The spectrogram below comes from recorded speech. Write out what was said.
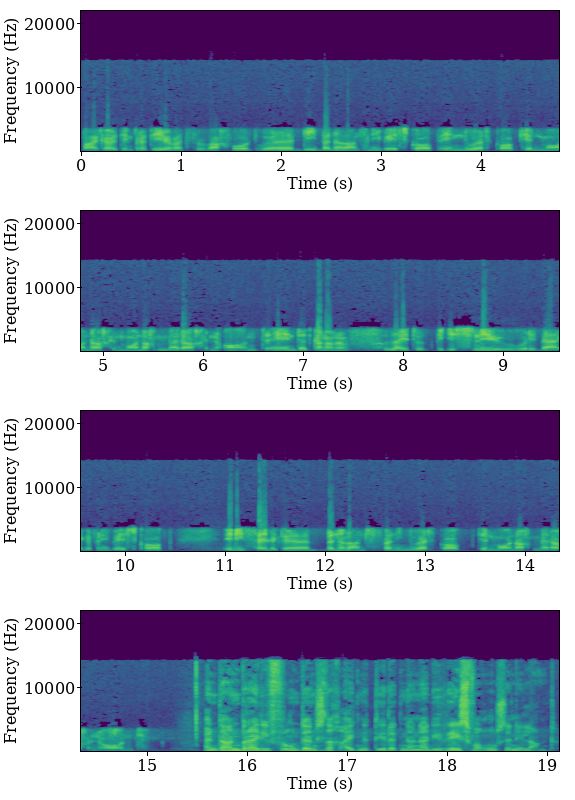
baie koue temperature wat verwag word oor die binneland van die Wes-Kaap en Noord-Kaap teen maandag en maandagmiddag en aand en dit kan dan lei tot bietjie sneeu oor die berge van die Wes-Kaap en die suidelike binneland van die Noord-Kaap teen maandagmiddag en aand. En dan brei die front Dinsdag uit natuurlik nou na die res van ons in die land.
